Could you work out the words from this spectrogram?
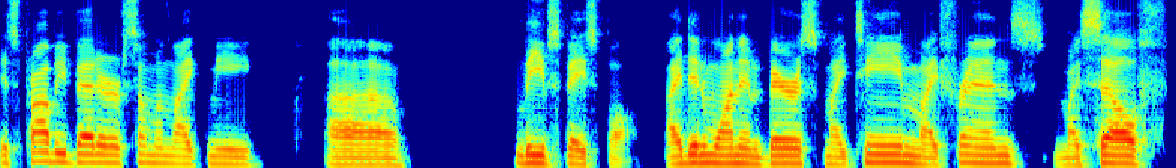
it's probably better if someone like me uh leaves baseball. I didn't want to embarrass my team my friends myself.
